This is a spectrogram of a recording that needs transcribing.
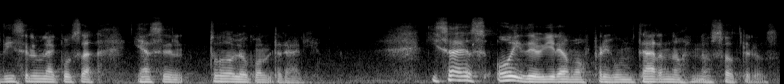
dicen una cosa y hacen todo lo contrario. Quizás hoy debiéramos preguntarnos nosotros,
